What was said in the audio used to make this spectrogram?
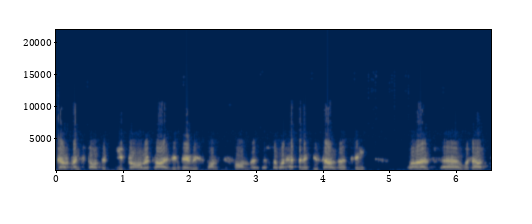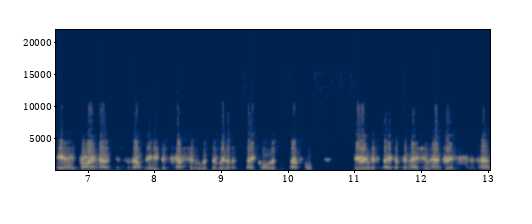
government started deprioritizing their response to farm murder. So what happened in 2003 was, uh, without any prior notice, without any discussion with the relevant stakeholders and so forth, during the State of the Nation address, uh,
